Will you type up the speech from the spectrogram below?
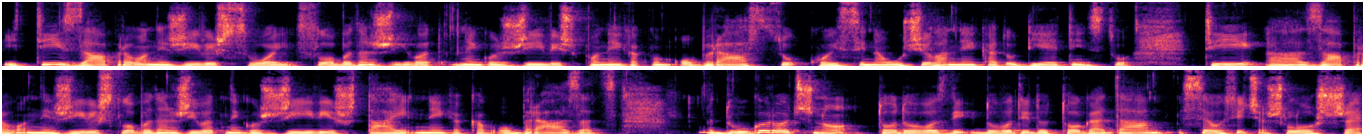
I ti zapravo ne živiš svoj slobodan život, nego živiš po nekakvom obrazcu koji si naučila nekad u djetinstvu. Ti zapravo ne živiš slobodan život, nego živiš taj nekakav obrazac. Dugoročno to dovodi, dovodi do toga da se osjećaš loše,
